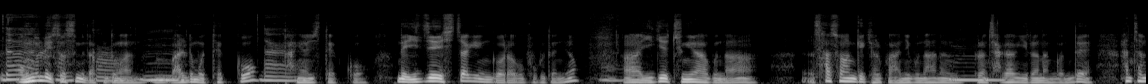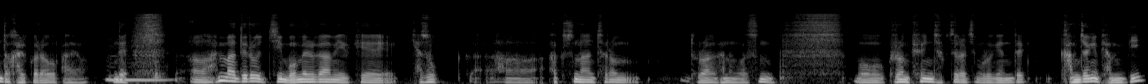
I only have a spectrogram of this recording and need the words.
네, 억눌려 있었습니다 그러니까. 그동안 음. 말도 못했고 네. 당연시됐고, 근데 이제 시작인 거라고 보거든요. 네. 아 이게 중요하구나. 사소한 게 결코 아니구나 하는 음. 그런 자각이 일어난 건데 한참 더 갈 거라고 봐요. 근데 음. 어, 한마디로 지 모멸감이 이렇게 계속 어, 악순환처럼 돌아가는 것은 뭐 그런 표현이 적절할지 모르겠는데 감정의 변비?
